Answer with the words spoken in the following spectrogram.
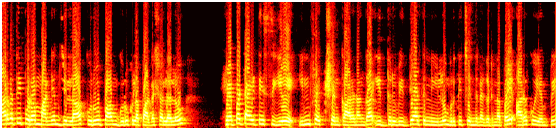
పార్వతీపురం మన్యం జిల్లా కురూపాం గురుకుల పాఠశాలలో హెపటైటిస్ ఏ ఇన్ఫెక్షన్ కారణంగా ఇద్దరు విద్యార్థినీలు మృతి చెందిన ఘటనపై అరకు ఎంపీ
